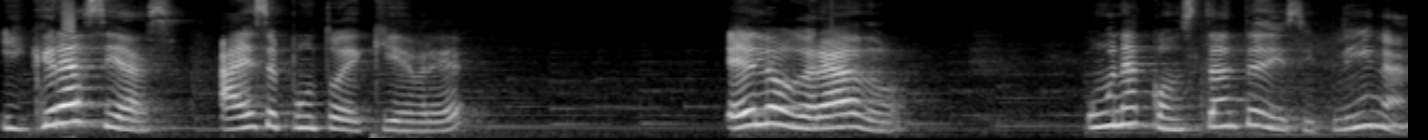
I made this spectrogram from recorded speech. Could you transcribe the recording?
y gracias a ese punto de quiebre he logrado una constante disciplina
